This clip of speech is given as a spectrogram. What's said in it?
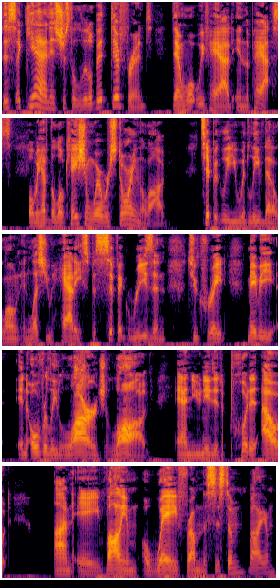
this again is just a little bit different than what we've had in the past. Well, we have the location where we're storing the log. Typically, you would leave that alone unless you had a specific reason to create maybe an overly large log and you needed to put it out on a volume away from the system volume.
